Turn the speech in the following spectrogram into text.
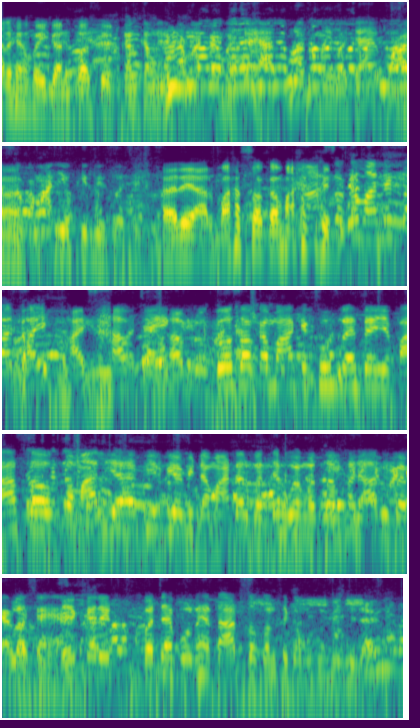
रहे हैं भाई गणपत सेठ कल का मेरा टमाटर बचा है आज पूरा कमाई बचा है पाँच हाँ। सौ कमा लियो फिर भी बचे अरे यार पाँच सौ कमा के कमाने के बाद भाई भाई साहब हम लोग दो सौ कमा के खुश रहते हैं। ये पाँच सौ कमा लिया है फिर भी अभी टमाटर बचे हुए मतलब हज़ार रुपए प्लस एक का रेट बचा है बोल रहे हैं तो आठ सौ कम से कम उसमें मिल ही जाएगा।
